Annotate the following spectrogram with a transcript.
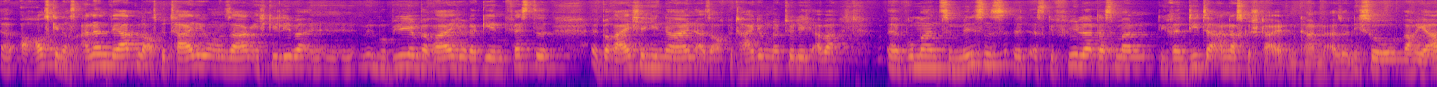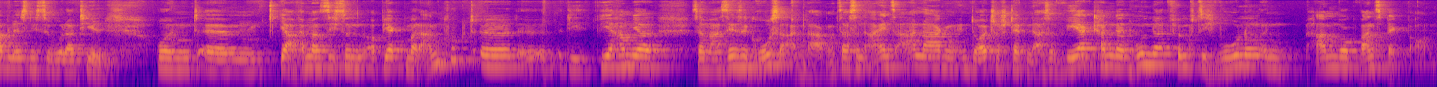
äh, auch rausgehen aus anderen Werten, aus Beteiligung und sagen, ich gehe lieber in, in, im Immobilienbereich oder gehe in feste äh, Bereiche hinein hinein, also auch Beteiligung natürlich, aber äh, wo man zumindest äh, das Gefühl hat, dass man die Rendite anders gestalten kann. Also nicht so variabel ist, nicht so volatil. Und ähm, ja, wenn man sich so ein Objekt mal anguckt, äh, die, wir haben ja sagen wir mal, sehr, sehr große Anlagen. Und das sind 1A-Lagen in deutschen Städten. Also wer kann denn 150 Wohnungen in Hamburg-Wandsbek bauen?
